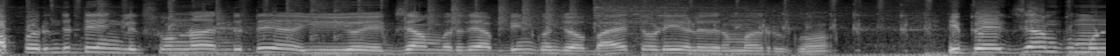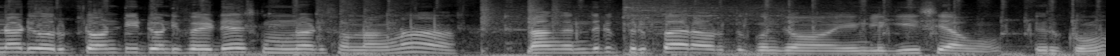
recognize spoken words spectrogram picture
அப்போ இருந்துட்டு எங்களுக்கு சொன்னால் இருந்துட்டு ஐயோ எக்ஸாம் வருது அப்படின்னு கொஞ்சம் பயத்தோடய எழுதுகிற மாதிரி இருக்கும். இப்போ எக்ஸாமுக்கு முன்னாடி ஒரு டுவெண்ட்டி டுவெண்ட்டி ஃபைவ் டேஸ்க்கு முன்னாடி சொன்னாங்கன்னா நாங்கள் வந்துட்டு ப்ரிப்பேர் ஆகிறதுக்கு கொஞ்சம் எங்களுக்கு ஈஸியாகவும் இருக்கும்.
